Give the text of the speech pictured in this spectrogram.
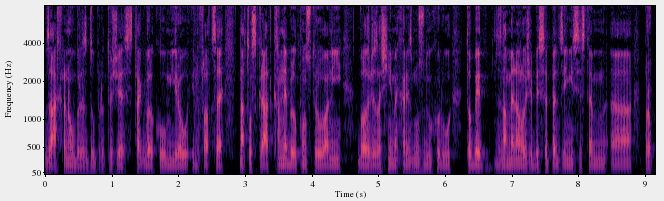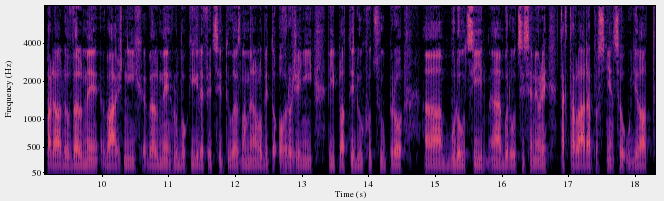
záchranou brzdu, protože s tak velkou mírou inflace na to zkrátka nebyl konstruovaný valorizační mechanismus důchodů, to by znamenalo, že by se penzijní systém propadal do velmi vážných, velmi hlubokých deficitů a znamenalo by to ohrožení výplaty důchodců pro pro budoucí, budoucí seniory, tak ta vláda prostě něco udělat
